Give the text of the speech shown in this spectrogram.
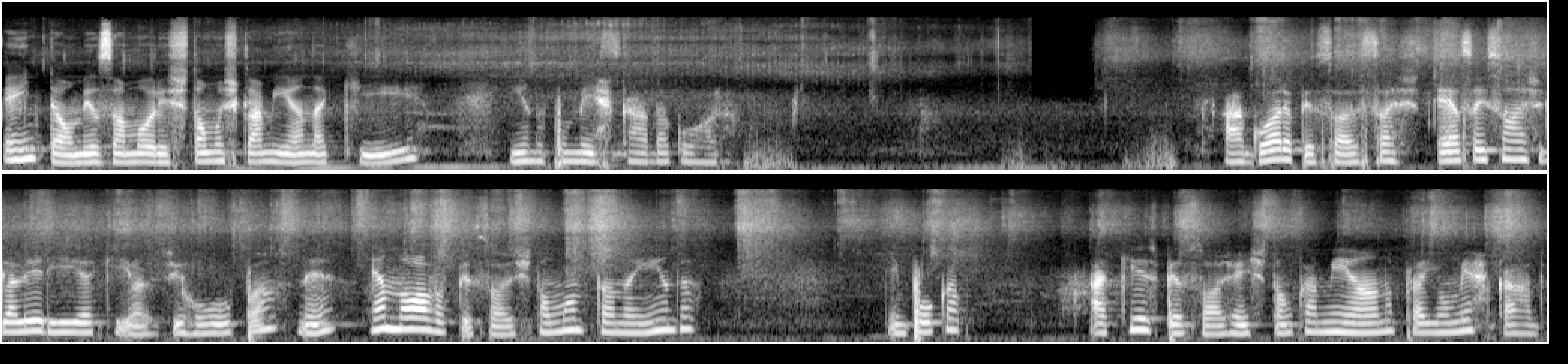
Então, meus amores, estamos caminhando aqui, indo pro mercado agora. Agora, pessoal, essas, essas são as galerias aqui, ó, de roupa, né? É nova, pessoal, estão montando ainda. Tem pouca... Aqui, pessoal, a gente estão caminhando para ir ao mercado.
